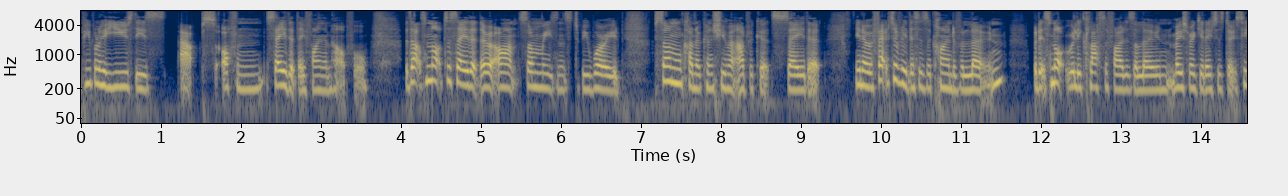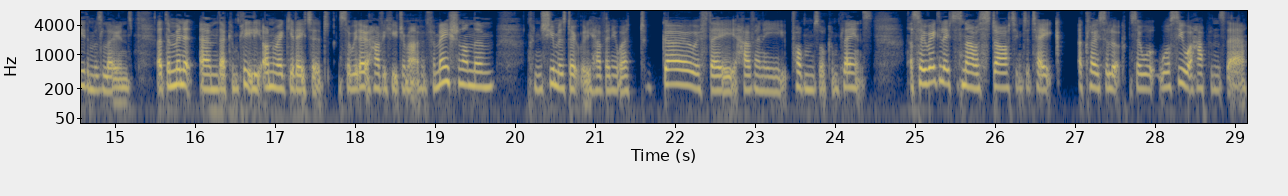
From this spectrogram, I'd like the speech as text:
people who use these apps often say that they find them helpful. But that's not to say that there aren't some reasons to be worried. Some kind of consumer advocates say that, you know, effectively this is a kind of a loan but it's not really classified as a loan. Most regulators don't see them as loans. At the minute, um, they're completely unregulated, so we don't have a huge amount of information on them. Consumers don't really have anywhere to go if they have any problems or complaints. So regulators now are starting to take a closer look. So we'll, we'll see what happens there.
